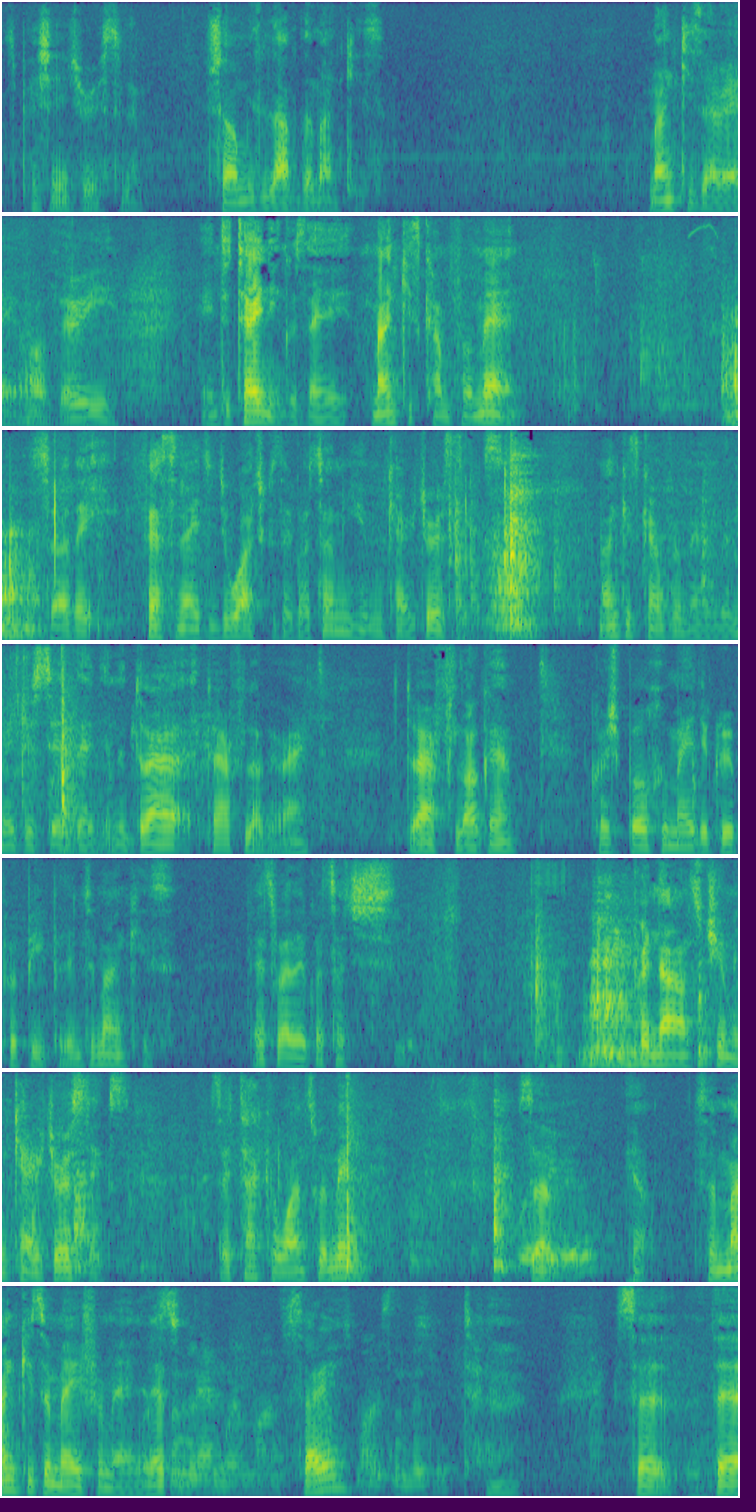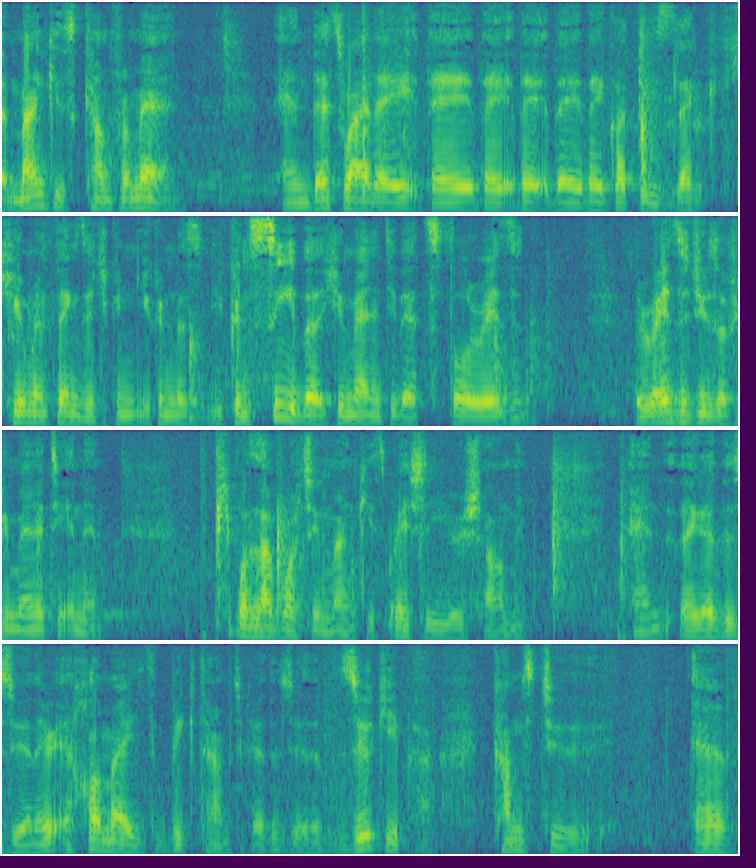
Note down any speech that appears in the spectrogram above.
especially in Jerusalem, Shalmis love the monkeys. Monkeys are, are very entertaining because they monkeys come from man. So they fascinating to watch because they've got so many human characteristics. Monkeys come from man. The Major said that in the Dor Haflagah, right? Dor Haflagah, Kosh Baruch made a group of people into monkeys. That's why they've got such pronounced human characteristics. So Taka once were men. Were So yeah, so monkeys are made from man, and that's sorry. So the monkeys come from man, and that's why they they, they, they, they, they got these like human things that you can you can you can see the humanity that's still resid- the residues of humanity in them. People love watching monkeys, especially Yerushalmi. And they go to the zoo, and Echol is a big time to go to the zoo. The zookeeper comes to Erev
